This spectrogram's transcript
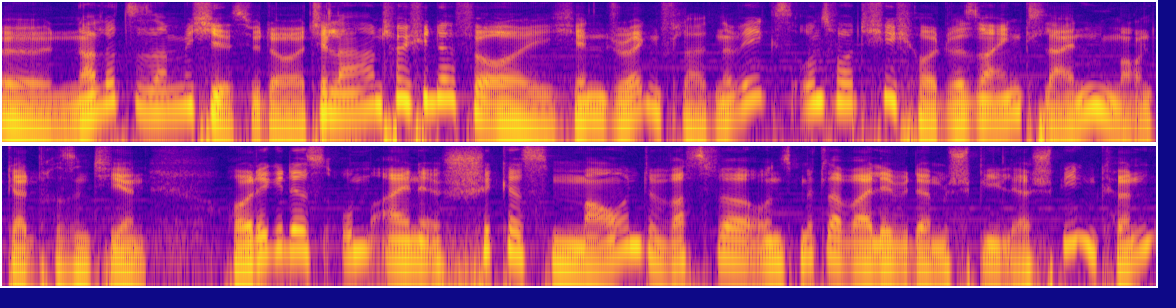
Äh, na hallo zusammen, hier ist wieder Tila und heute wieder für euch in Dragonflight unterwegs. Uns wollte ich euch heute so einen kleinen Mount Guide präsentieren. Heute geht es um ein schickes Mount, was wir uns mittlerweile wieder im Spiel erspielen können.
